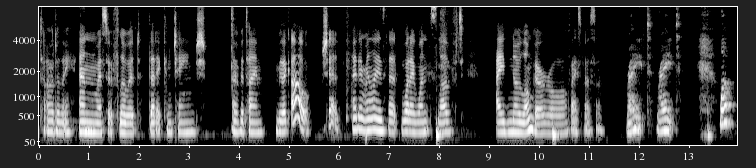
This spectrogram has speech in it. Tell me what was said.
Totally. And we're so fluid that it can change over time and be like, oh, shit, I didn't realize that what I once loved, I no longer, or vice versa. Right, right. Well,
